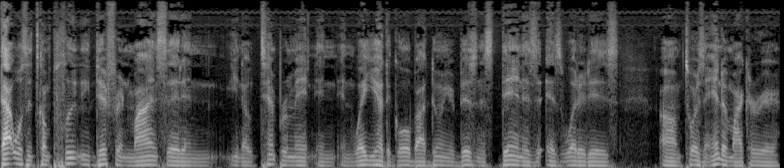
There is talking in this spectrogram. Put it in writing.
that was a completely different mindset and you know temperament and, and way you had to go about doing your business then is is what it is um, towards the end of my career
